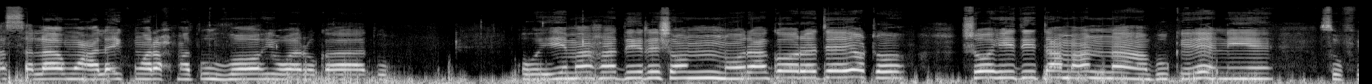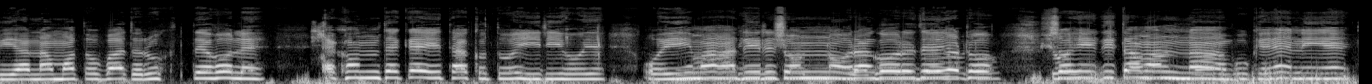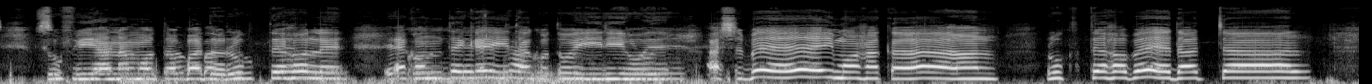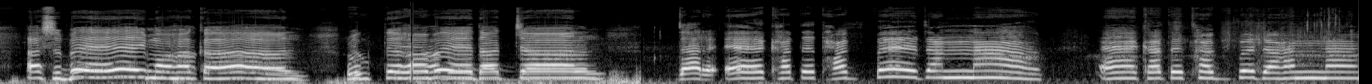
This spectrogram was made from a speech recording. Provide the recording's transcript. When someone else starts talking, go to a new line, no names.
আসসালামু আলাইকুম রহমতুল্লাহ বারকাত ওই মাহাদির সন্নরা গরজে ওঠো, শহীদ তামান্না বুকে নিয়ে। সুফিয়ানা মতবাদ রুখতে হলে এখন থেকেই থাক তৈরি হয়ে। ওই মাহাদির সন্নরা গরজে ওঠো, শহীদ তামান্না বুকে সুফিয়ানা মতবাদ রুখতে হলে এখন থেকেই থাকো তৈরি হয়ে। আসবে এই মহাকাল, রুখতে হবে দাজ্জাল। আসবে এই মহাকাল, রুখতে হবে দাজ্জাল। যার এক হাতে থাকবে জান্নাত, এক হাতে থাকবে জাহান্নাম।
